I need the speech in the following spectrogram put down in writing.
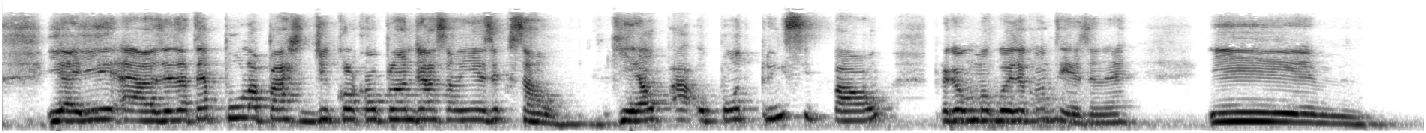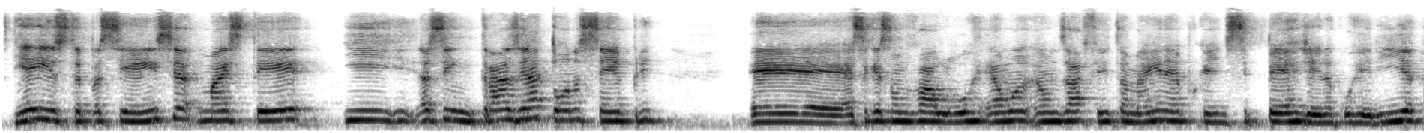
e aí, às vezes, até pula a parte de colocar o plano de ação em execução, que é o, a, o ponto principal para que alguma coisa aconteça, né? E, e é isso, ter paciência, mas ter, e, assim, trazer à tona sempre é, essa questão do valor é, uma, é, um desafio também, né? Porque a gente se perde aí na correria,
